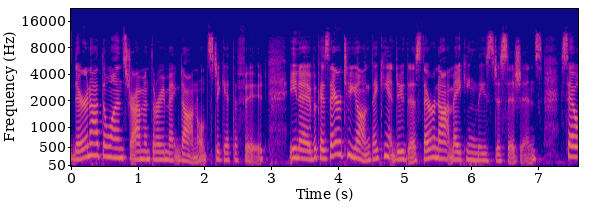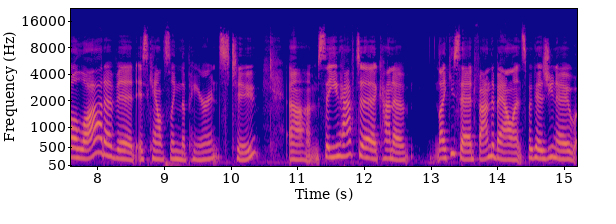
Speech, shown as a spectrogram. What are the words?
They're not the ones driving through McDonald's to get the food, you know, because they're too young. They can't do this. They're not making these decisions. So a lot of it is counseling the parents too. Um, so you have to kind of like you said, find the balance because, you know,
